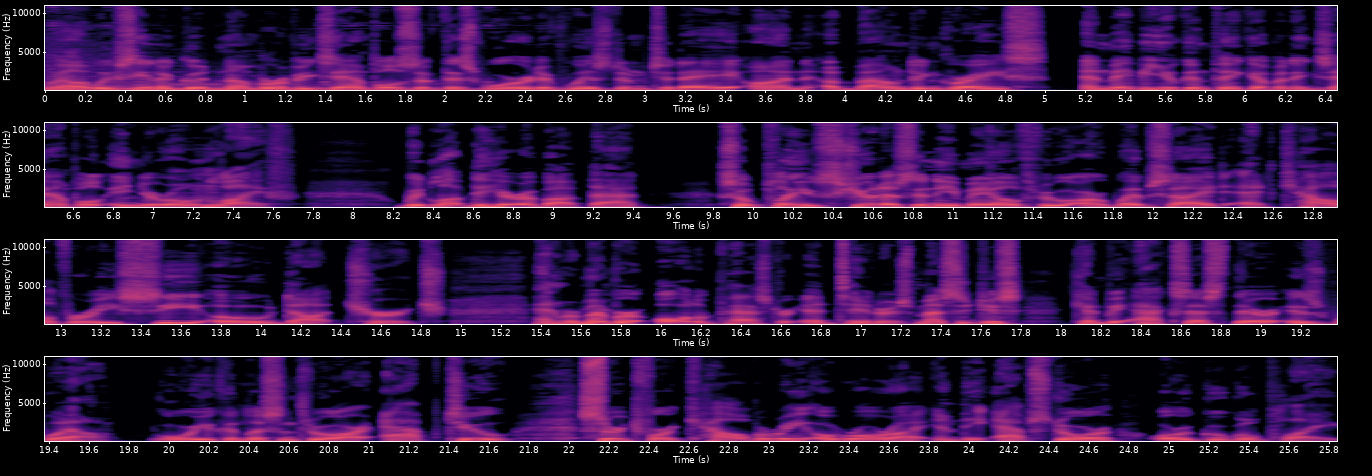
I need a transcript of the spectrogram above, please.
Well, we've seen a good number of examples of this word of wisdom today on Abounding Grace, and maybe you can think of an example in your own life. We'd love to hear about that. So please shoot us an email through our website at calvaryco.church. And remember, all of Pastor Ed Taylor's messages can be accessed there as well. Or you can listen through our app too. Search for Calvary Aurora in the App Store or Google Play.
